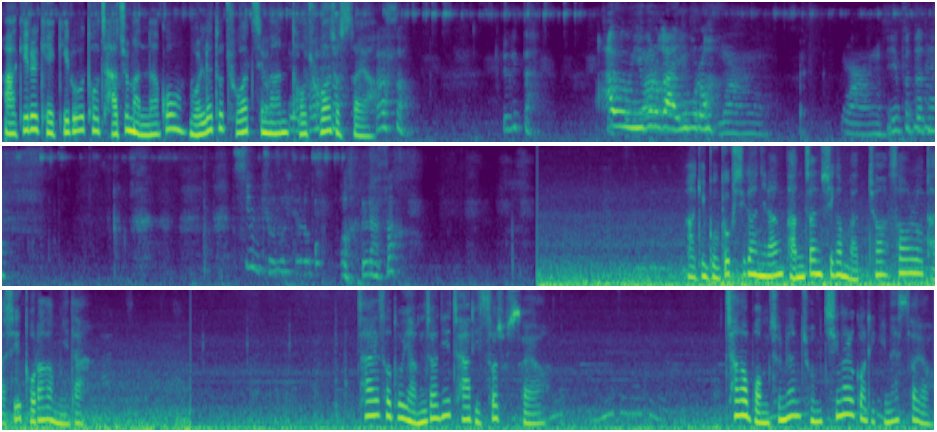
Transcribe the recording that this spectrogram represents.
아기를 계기로 더 자주 만나고 원래도 좋았지만 더 좋아졌어요. 알았어. 여기 있다. 아유, 입으로 가, 입으로. 왕. 왕. 입부터 대. 침 주룩주룩. 어, 흘렀어? 아기 목욕 시간이랑 밤잠 시간 맞춰 서울로 다시 돌아갑니다. 차에서도 얌전히 잘 있어줬어요. 차가 멈추면 좀 칭얼거리긴 했어요.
